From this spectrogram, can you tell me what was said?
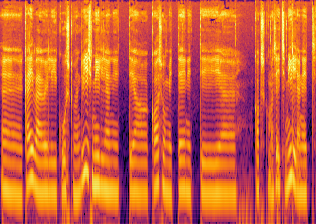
Äh, käive oli kuuskümmend viis miljonit ja kasumit teeniti äh, kaks koma seitse miljonit,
